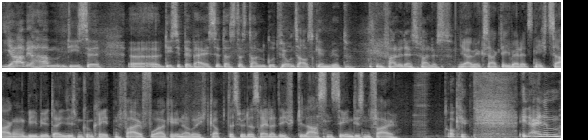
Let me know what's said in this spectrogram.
ja, wir haben diese, äh, diese Beweise, dass das dann gut für uns ausgehen wird, im Falle des Falles. Ja, wie gesagt, ich werde jetzt nicht sagen, wie wir da in diesem konkreten Fall vorgehen, aber ich glaube, dass wir das relativ gelassen sehen, diesen Fall. Okay. In einem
